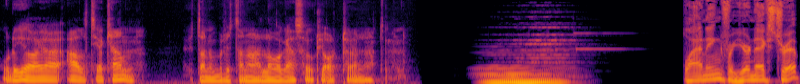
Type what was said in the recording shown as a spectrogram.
Och då gör jag allt jag kan. Utan att bryta några lagar såklart. Planning for your next trip?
